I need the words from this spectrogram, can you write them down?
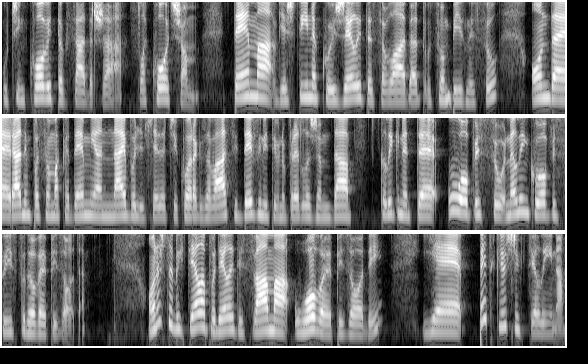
učinkovitog sadržaja s lakoćom tema vještina koju želite savladati u svom biznisu, onda je Radim po svom akademija najbolji sljedeći korak za vas i definitivno predlažem da kliknete u opisu, na linku u opisu ispod ove epizode. Ono što bih htjela podijeliti s vama u ovoj epizodi je pet ključnih cjelina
